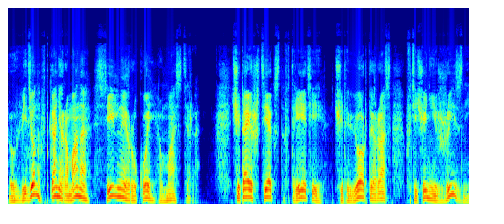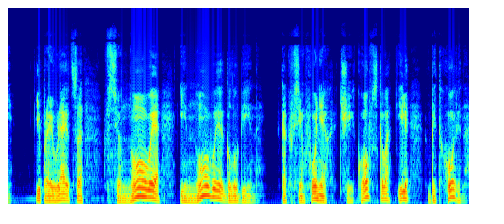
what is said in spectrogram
введен в ткань романа сильной рукой мастера. Читаешь текст в третий, четвертый раз в течение жизни, и проявляются все новые и новые глубины, как в симфониях Чайковского или Бетховена.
